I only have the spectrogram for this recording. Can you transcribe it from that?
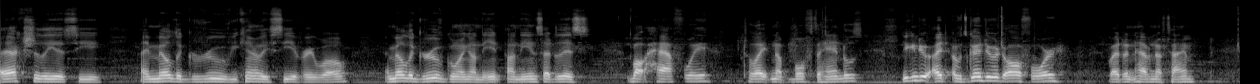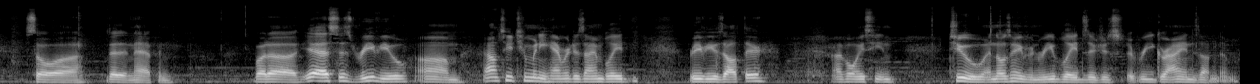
I actually let's see, I milled a groove. You can't really see it very well. I milled a groove going on the on the inside of this about halfway to lighten up both the handles. You can do. I, I was gonna do it to all four, but I didn't have enough time, so uh, that didn't happen. But uh, yeah, this is review. Um, I don't see too many hammer design blade reviews out there. I've only seen two, and those aren't even reblades, they're just regrinds on them,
